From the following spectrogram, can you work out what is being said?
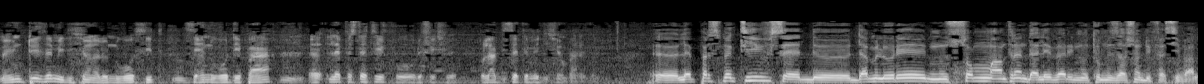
mais une deuxième édition dans le nouveau site, c'est un nouveau départ. Euh, les perspectives pour le futur, pour la 17e édition par exemple euh, les perspectives, c'est d'améliorer. Nous sommes en train d'aller vers une automatisation du festival.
